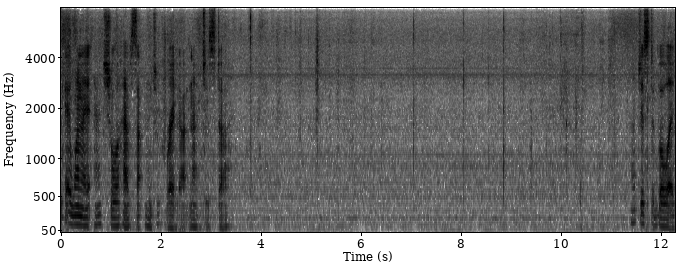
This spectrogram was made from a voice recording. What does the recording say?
think I want to actually have something to write on, not just uh, not just a bullet.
